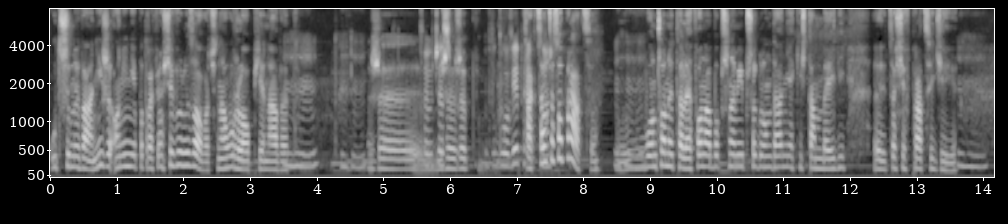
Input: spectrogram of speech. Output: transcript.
utrzymywani, że oni nie potrafią się wyluzować na urlopie nawet. Mm -hmm. Że, cały czas że, że, w głowie praca. Tak, cały czas o pracy. Mm -hmm. Włączony telefon albo przynajmniej przeglądanie jakichś tam maili, co się w pracy dzieje. Mm -hmm.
